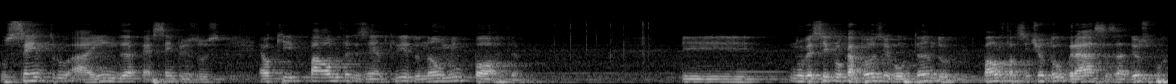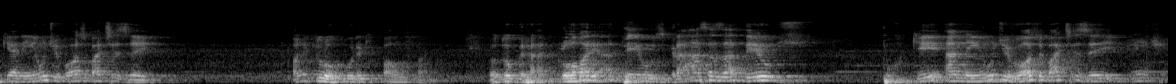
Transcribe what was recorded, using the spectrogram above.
O centro ainda é sempre Jesus. É o que Paulo está dizendo, querido, não me importa. E no versículo 14, voltando, Paulo fala assim: Eu dou graças a Deus porque a nenhum de vós batizei. Olha que loucura que Paulo fala. Eu dou glória a Deus, graças a Deus porque a nenhum de vós eu batizei. Gente,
